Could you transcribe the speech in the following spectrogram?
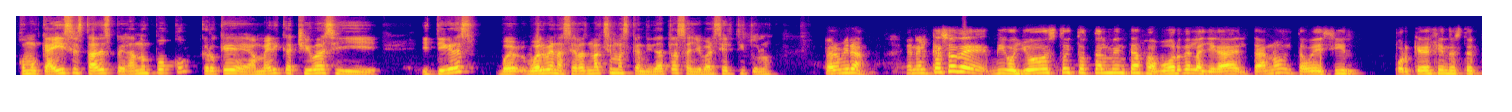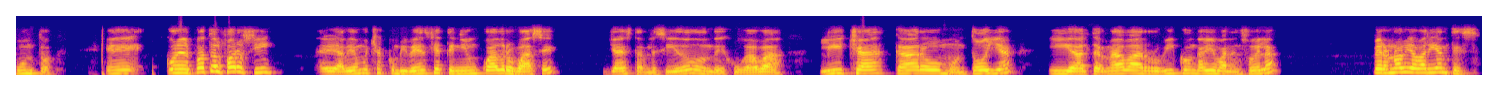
como que ahí se está despegando un poco. Creo que América, Chivas y, Tigres vuelven a ser las máximas candidatas a llevarse el título. Pero mira, en el caso de, digo, yo estoy totalmente a favor de la llegada del Tano y te voy a decir por qué defiendo este punto. Eh, con el Pato Alfaro sí, eh, había mucha convivencia, tenía un cuadro base ya establecido donde jugaba Licha, Caro, Montoya y alternaba a Rubí con Gaby Valenzuela, pero no había variantes.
